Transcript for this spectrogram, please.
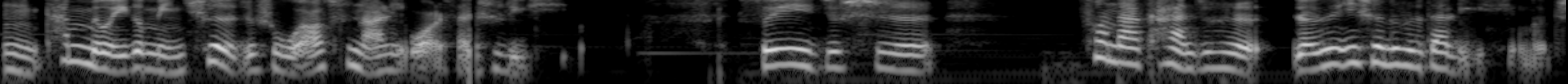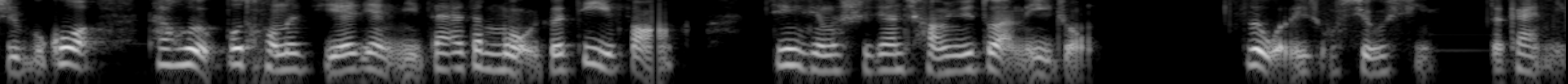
嗯，他没有一个明确的，就是我要去哪里玩才是旅行。所以就是放大看，就是人的一生都是在旅行的，只不过它会有不同的节点，你在在某一个地方。进行的时间长与短的一种自我的一种修行的概念，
